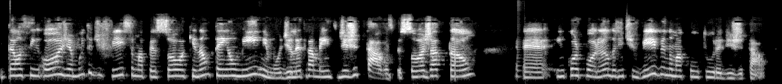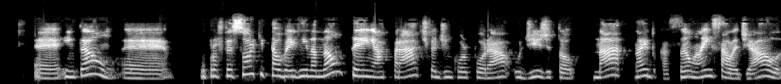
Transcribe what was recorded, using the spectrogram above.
Então, assim, hoje é muito difícil uma pessoa que não tenha o mínimo de letramento digital. As pessoas já estão é, incorporando, a gente vive numa cultura digital. É, então, é, o professor que talvez ainda não tenha a prática de incorporar o digital na, na educação, em sala de aula,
